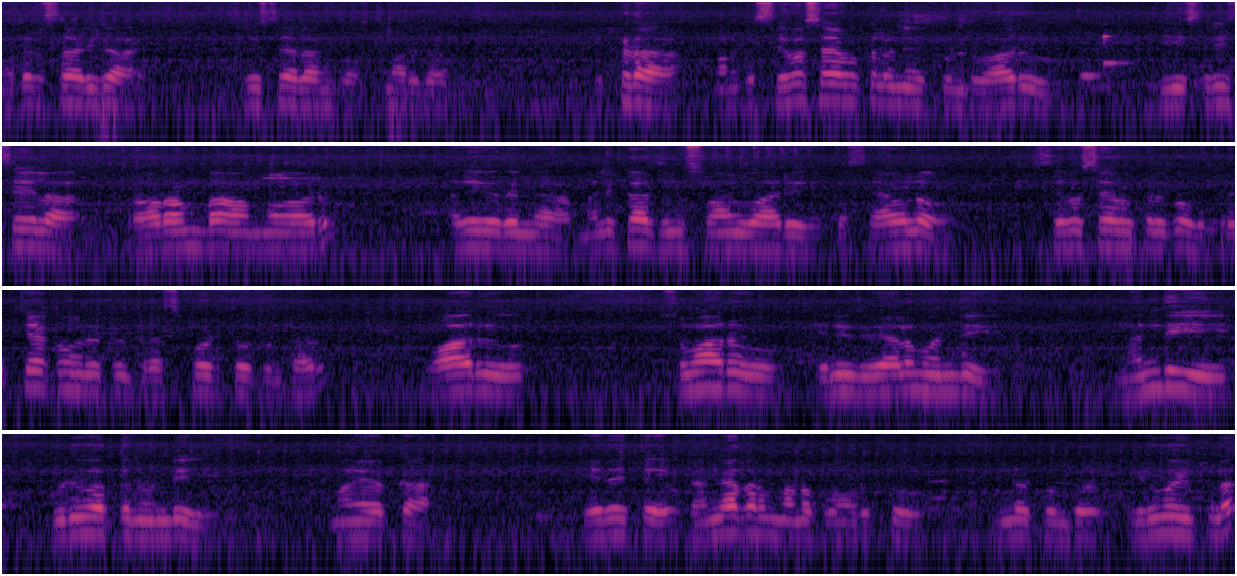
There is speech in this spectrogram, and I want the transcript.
మొదటిసారిగా శ్రీశైలానికి వస్తున్నారు కాబట్టి ఇక్కడ మనకు శివ సేవకులు అనేటువంటి వారు ఈ శ్రీశైల ప్రారంభ అమ్మవారు అదేవిధంగా మల్లికార్జున స్వామి వారి యొక్క సేవలో శివసేవకులకు ఒక ప్రత్యేకమైనటువంటి రెస్పోర్ట్ తోటి ఉంటారు. వారు సుమారు ఎనిమిది వేల మంది నంది గుడి వద్ద నుండి మన యొక్క ఏదైతే గంగాధర మండపం వరకు ఉన్నటువంటి ఇరువైపులా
